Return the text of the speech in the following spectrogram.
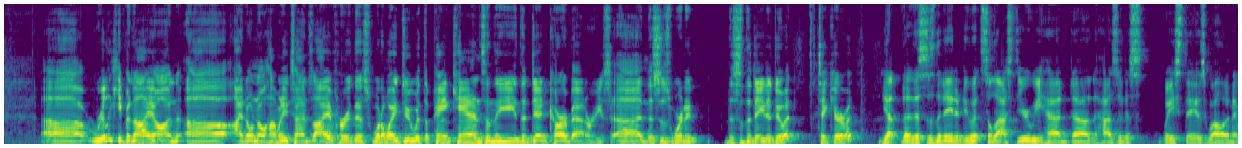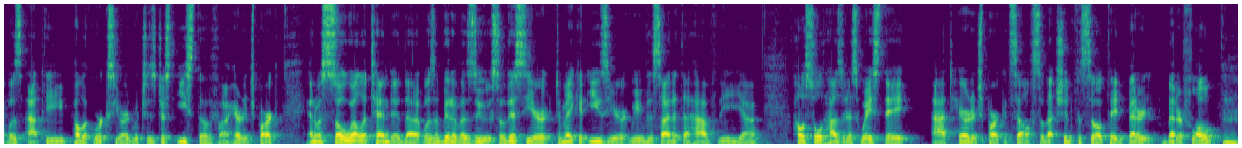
uh, really keep an eye on. Uh, I don't know how many times I have heard this. What do I do with the paint cans and the, the dead car batteries? Uh, and this is where to, this is the day to do it, take care of it? Yep, this is the day to do it. So last year we had uh, the Hazardous Waste Day as well, and it was at the Public Works Yard, which is just east of uh, Heritage Park, and it was so well attended that it was a bit of a zoo. So this year, to make it easier, we've decided to have the Household Hazardous Waste Day at Heritage Park itself. So that should facilitate better better flow. Mm.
